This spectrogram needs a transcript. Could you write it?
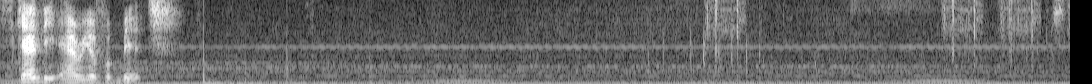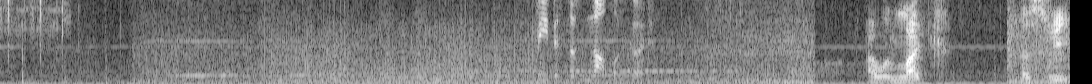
Scan the area for Mitch. V, this does not look good. I would like a sweep.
